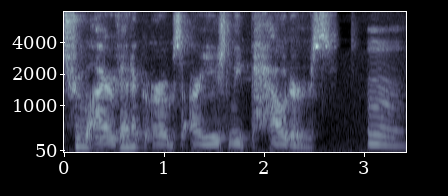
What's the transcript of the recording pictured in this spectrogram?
true Ayurvedic herbs are usually powders. Mm.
